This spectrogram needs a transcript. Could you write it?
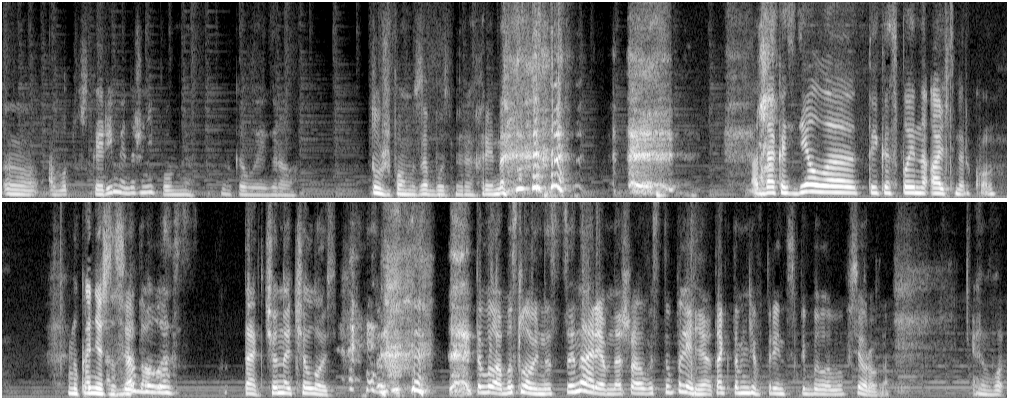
Э, А вот в Skyrim я даже не помню, за кого я играла. Тоже, по-моему, за Босмера хрена. Однако сделала ты косплей на Альтмерку. Ну, конечно, Света. было Так, что началось? Это было обусловлено сценарием нашего выступления, а так-то мне, в принципе, было бы все равно. Вот.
